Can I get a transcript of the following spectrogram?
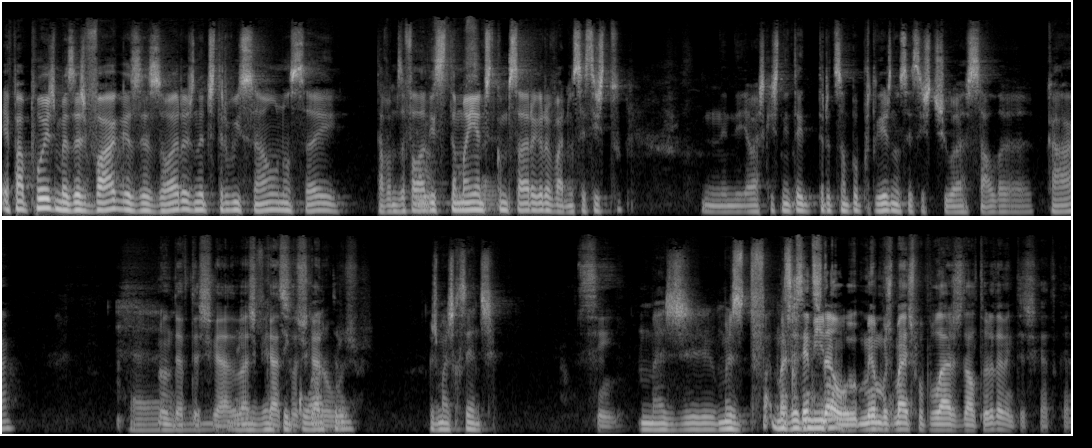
É pá, pois, mas as vagas, as horas na distribuição, não sei. Estávamos a falar Não- disso também antes de começar a gravar. Não sei se isto. Eu acho que isto nem tem tradução para português. Não sei se isto chegou à sala cá, Não deve ter chegado. em Acho que cá só 94. chegaram os... os mais recentes. Sim. Mas, mas, de fa- Mas mas recentes admiro- não, mesmo os mais populares da altura devem ter chegado cá.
